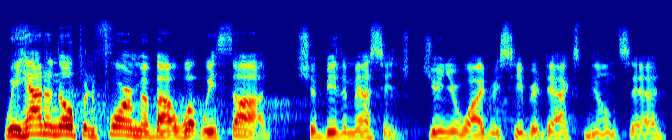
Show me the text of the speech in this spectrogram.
We had an open forum about what we thought should be the message, junior wide receiver Dax Milne said.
